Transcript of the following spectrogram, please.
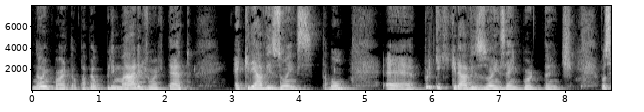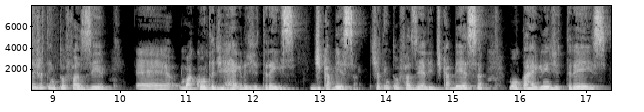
não importa. O papel primário de um arquiteto é criar visões, tá bom? É, por que, que criar visões é importante? Você já tentou fazer é, uma conta de regra de três de cabeça? Já tentou fazer ali de cabeça, montar a regrinha de três?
